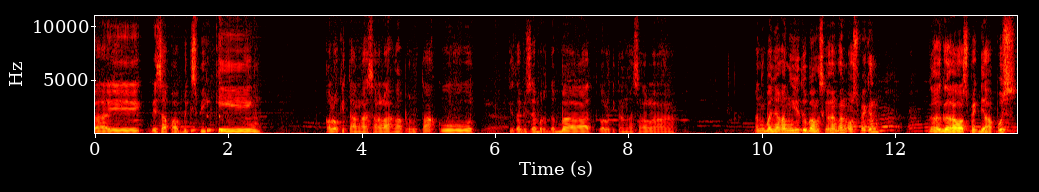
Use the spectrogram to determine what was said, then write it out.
baik bisa public speaking. Kalau kita nggak salah nggak perlu takut. Kita bisa berdebat kalau kita nggak salah. Kan kebanyakan gitu bang. Sekarang kan ospek kan gara-gara ospek dihapus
